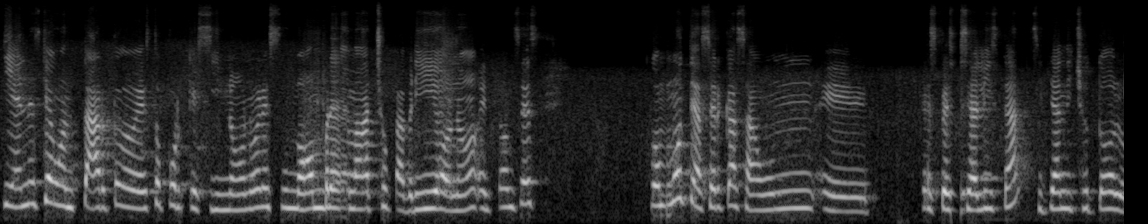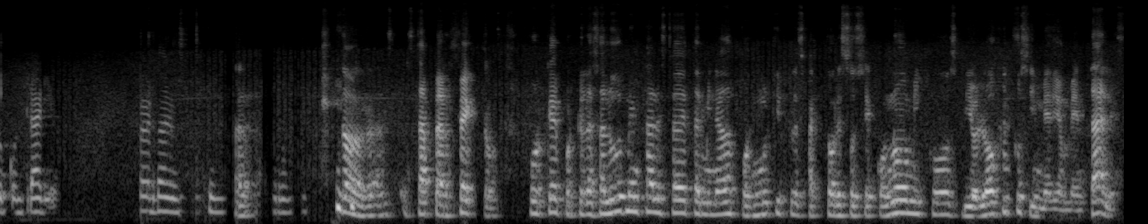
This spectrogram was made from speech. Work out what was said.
tienes que aguantar todo esto porque si no, no eres un hombre macho cabrío, ¿no? Entonces, ¿cómo te acercas a un eh, especialista si te han dicho todo lo contrario? Perdón, ah, No, está perfecto. ¿Por qué? Porque la salud mental está determinada por múltiples factores socioeconómicos, biológicos y medioambientales.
